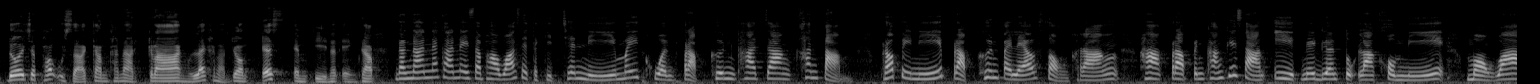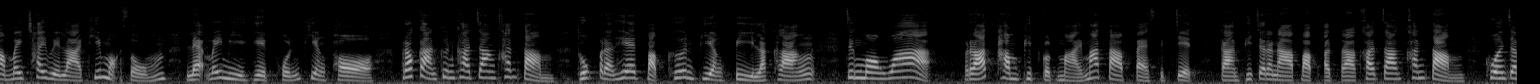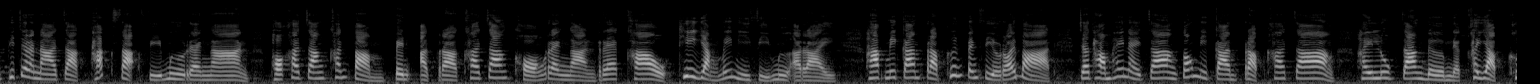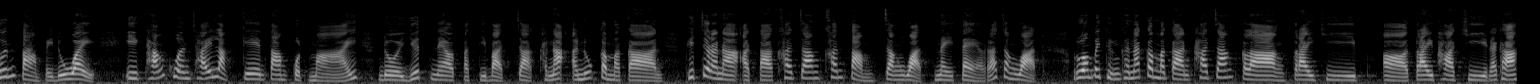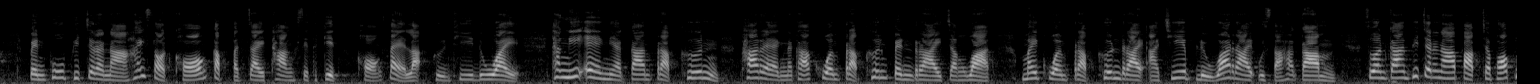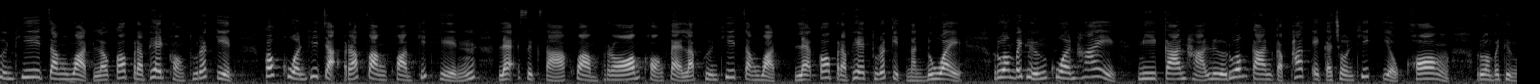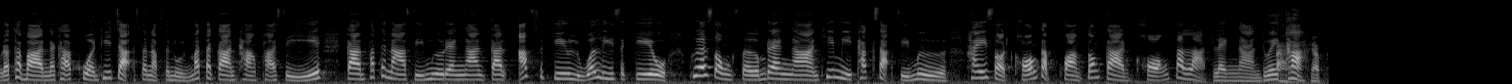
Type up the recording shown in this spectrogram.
โดยเฉพาะอุตสาหกรรมขนาดกลาง และขนาดย่อม SME นั่นเองครับ ดังนั้นนะคะในสภาวะเศรษฐกิจเช่นนี้ ไม่ควรปรับขึ้นค่าจ้างขั้นต่ำเพราะปีนี้ปรับขึ้นไปแล้ว 2 ครั้ง หากปรับเป็นครั้งที่ 3 อีกในเดือนตุลาคมนี้ มองว่าไม่ใช่เวลาที่เหมาะสม และไม่มีเหตุผลเพียงพอ เพราะการขึ้นค่าจ้างขั้นต่ำทุกประเทศปรับขึ้นเพียงปีละครั้ง จึงมองว่า รัฐทำผิดกฎหมายมาตรา 87 การพิจารณาปรับอัตราค่าจ้างขั้นต่ำควรจะพิจารณาจากทักษะฝีมือแรงงาน เพราะค่าจ้างขั้นต่ำเป็นอัตราค่าจ้างของแรงงานแรกเข้า ที่ยังไม่มีฝีมืออะไร หากมีการปรับขึ้นเป็น 400 บาท จะทำให้นายจ้างต้องมีการปรับค่าจ้าง ให้ลูกจ้างเดิมเนี่ยขยับขึ้นตามไปด้วย อีกทั้งควรใช้หลักเกณฑ์ตามกฎหมาย โดยยึดแนวปฏิบัติจากคณะอนุกรรมการ พิจารณาอัตราค่าจ้างขั้นต่ำจังหวัดในแต่ละจังหวัด รวมไปถึงคณะกรรมการค่าจ้างกลาง ไตรคีไตรภาคีนะคะ เป็นผู้พิจารณาให้สอดคล้องกับปัจจัยทางเศรษฐกิจ ของแต่ละพื้นที่ด้วย ทั้งนี้เองเนี่ยการปรับขึ้นค่าแรงนะคะ ควรปรับขึ้นเป็นรายจังหวัด ไม่ควรปรับขึ้นรายอาชีพ หรือว่ารายอุตสาหกรรม ส่วนการพิจารณาปรับเฉพาะพื้นที่จังหวัด แล้วก็ประเภทของธุรกิจ ก็ควรที่จะรับฟังความคิดเห็น และศึกษาความพร้อมของแต่ละพื้นที่จังหวัด และก็ประเภทธุรกิจนั้นด้วย รวมไปถึงควรให้มีการหารือร่วมกันกับภาคเอกชนที่เกี่ยวข้อง รวมไปถึงรัฐบาลนะคะ ควรที่จะสนับสนุนมาตรการทางภาษีการพัฒนาฝีมือแรงงานการอัพสกิลหรือว่ารีสกิลเพื่อส่งเสริมแรงงานที่มีทักษะฝีมือ ให้สอดคล้องกับความต้องการของตลาดแรงงานด้วยค่ะ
